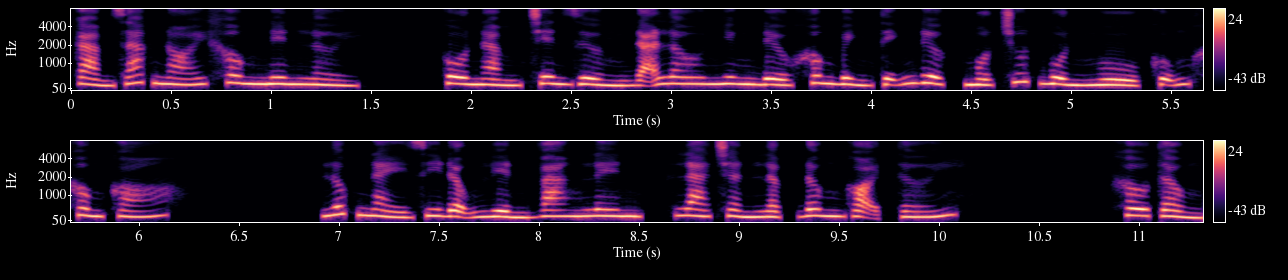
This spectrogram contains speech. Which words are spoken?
cảm giác nói không nên lời. Cô nằm trên giường đã lâu nhưng đều không bình tĩnh được một chút buồn ngủ cũng không có. Lúc này di động liền vang lên, là Trần Lập Đông gọi tới. Khâu Tổng,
